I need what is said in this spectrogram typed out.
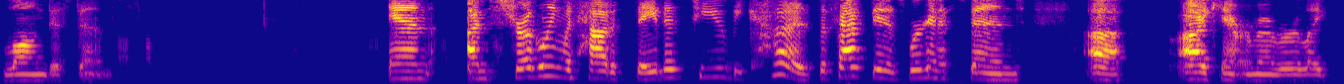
long distance. And I'm struggling with how to say this to you because the fact is we're going to spend uh, I can't remember, like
